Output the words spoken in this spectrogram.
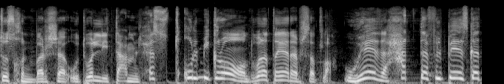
تسخن برشا وتولي تعمل حس تقول micro-onde ولا طياره باش تطلع وهذا حتى في ال PS 4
